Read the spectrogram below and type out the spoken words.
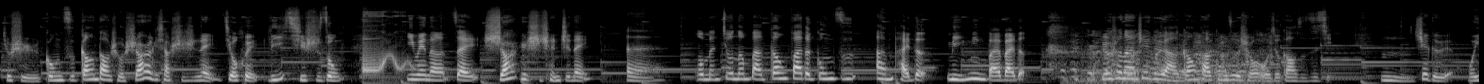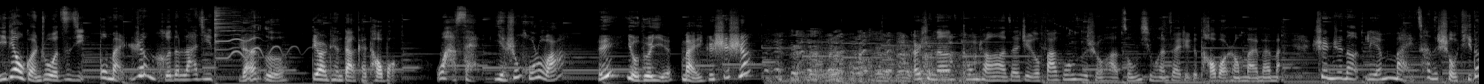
就是工资刚到手十二个小时之内就会离奇失踪，因为呢，在十二个时辰之内。呃，我们就能把刚发的工资安排的明明白白的。比如说呢，这个月啊刚发工资的时候，我就告诉自己，嗯，这个月我一定要管住我自己，不买任何的垃圾。然而第二天打开淘宝，哇塞，野生葫芦娃，哎，有多野，买一个试试。而且呢，通常啊，在这个发工资的时候啊，总喜欢在这个淘宝上买买买，甚至呢，连买菜的手提袋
